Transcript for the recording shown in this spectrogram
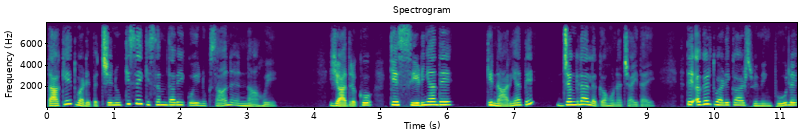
ਤਾਂ ਕਿ ਤੁਹਾਡੇ ਬੱਚੇ ਨੂੰ ਕਿਸੇ ਕਿਸਮ ਦਾ ਵੀ ਕੋਈ ਨੁਕਸਾਨ ਨਾ ਹੋਏ। ਯਾਦ ਰੱਖੋ ਕਿ ਸੀੜੀਆਂ ਦੇ ਕਿਨਾਰਿਆਂ ਤੇ ਜੰਗਲਾ ਲੱਗਾ ਹੋਣਾ ਚਾਹੀਦਾ ਹੈ, ਤੇ ਅਗਰ ਤੁਹਾਡੇ ਘਰ ਸਵਿਮਿੰਗ ਪੂਲ ਹੈ,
